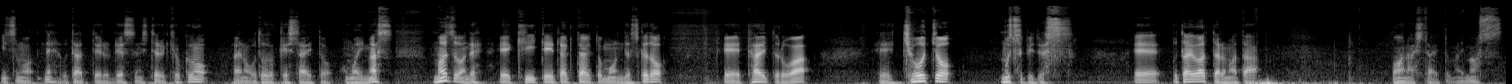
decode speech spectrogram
いつもね歌ってるレッスンしてる曲をあのお届けしたいと思います。まずはね、えー、聞いていただきたいと思うんですけど、え、タイトルはえー、蝶々結びです、えー、歌い終わったらまたお話したいと思います。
